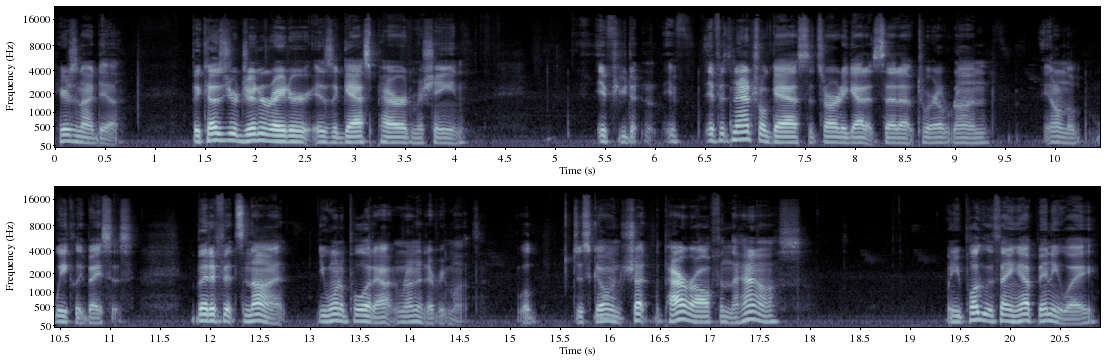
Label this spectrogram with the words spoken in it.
here's an idea. Because your generator is a gas powered machine, if you if if it's natural gas, it's already got it set up to where it'll run on a weekly basis. But if it's not, you want to pull it out and run it every month. Well, just go Yeah. and shut the power off in the house. When you plug the thing up anyway,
